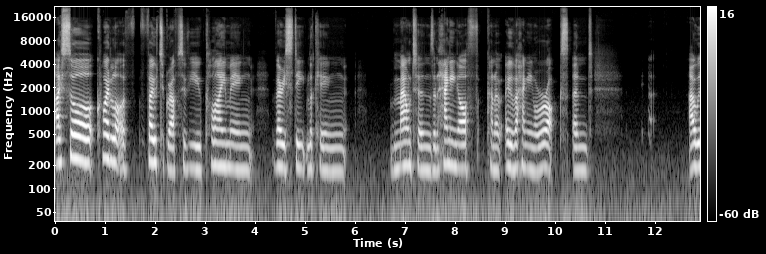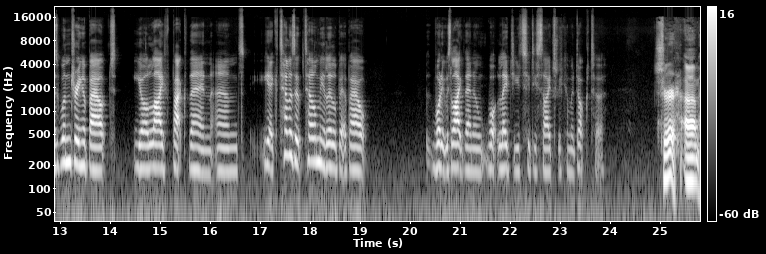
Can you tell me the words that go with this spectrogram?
I saw quite a lot of photographs of you climbing very steep-looking mountains and hanging off kind of overhanging rocks. And I was wondering about your life back then, and yeah, tell us, tell me a little bit about what it was like then and what led you to decide to become a doctor. Sure. Um,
